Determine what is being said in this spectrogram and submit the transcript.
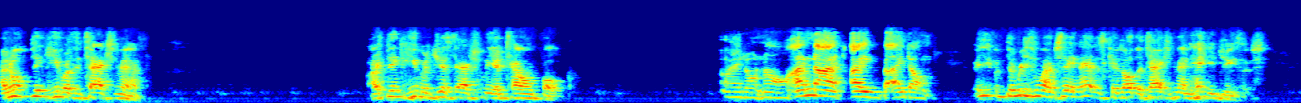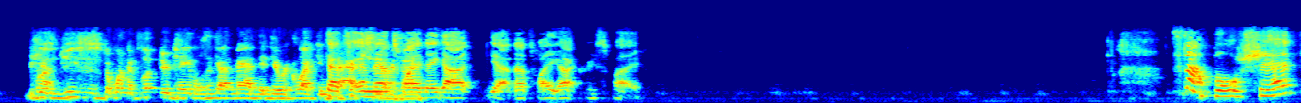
I don't think he was a tax man. I, I think he was just actually a town folk. I don't know. I'm not. I I don't. The reason why I'm saying that is because all the tax men hated Jesus. Because Right. Jesus is the one that flipped their tables and got mad that they were collecting That's tax. and that's why they got. Yeah, that's why he got crucified. It's not bullshit.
